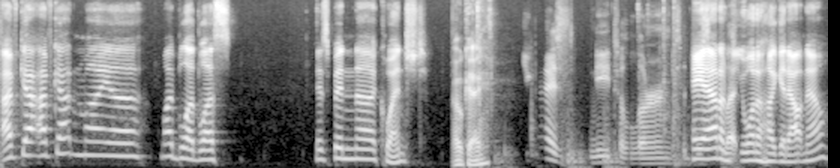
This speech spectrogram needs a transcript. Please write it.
I've got I've gotten my uh my bloodlust. It's been uh, quenched. Okay. You guys need to learn to. Hey Adam, let- you want to hug it out now?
